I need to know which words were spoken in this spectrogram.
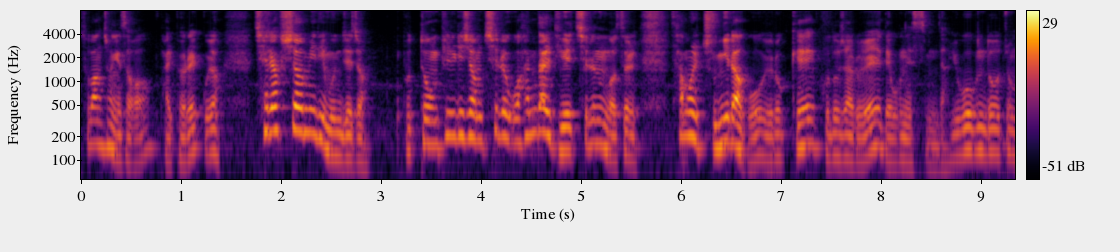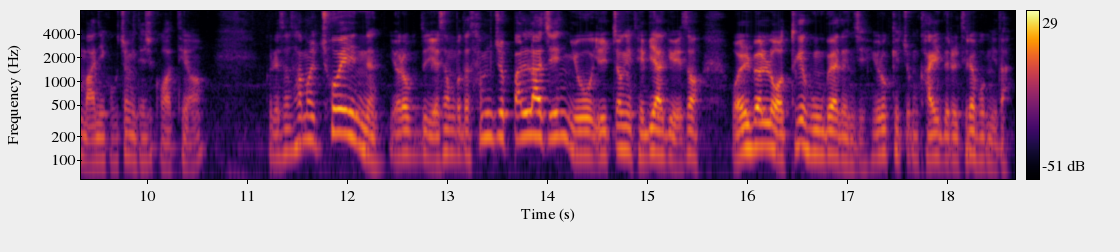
소방청에서 발표를 했고요. 체력 시험일이 문제죠. 보통 필기시험 치르고 한 달 뒤에 치르는 것을 3월 중이라고 이렇게 보도자료에 내보냈습니다. 이 부분도 좀 많이 걱정이 되실 것 같아요. 그래서 3월 초에 있는 여러분들 예상보다 3주 빨라진 요 일정에 대비하기 위해서 월별로 어떻게 공부해야 되는지 이렇게 좀 가이드를 드려봅니다.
